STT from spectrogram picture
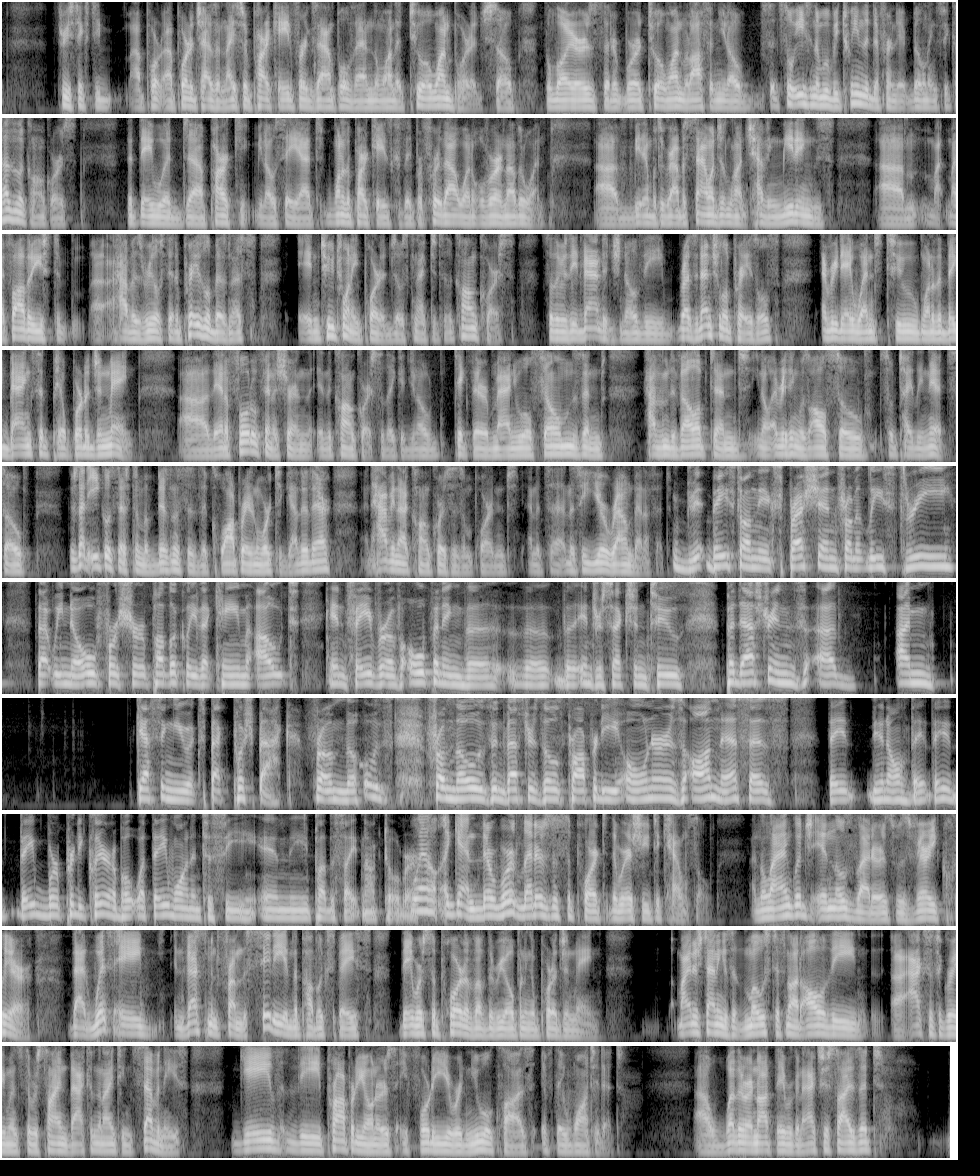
360 uh, Port, uh, Portage has a nicer parkade, for example, than the one at 201 Portage. So the lawyers that are, were at 201 would often, you know, it's so easy to move between the different buildings because of the concourse that they would uh, park, you know, say at one of the parkades because they prefer that one over another one. Uh, being able to grab a sandwich at lunch, having meetings um, my, my, father used to uh, have his real estate appraisal business in 220 Portage that was connected to the concourse. So there was the advantage. You know, the residential appraisals every day went to one of the big banks at Portage in Main. Uh, they had a photo finisher in in the concourse, so they could you know take their manual films and have them developed, and you know everything was all so so tightly knit. So there's that ecosystem of businesses that cooperate and work together there, and having that concourse is important, and it's a, and it's a year round benefit. B- based on the expression from at least three that we know for sure publicly that came out in favor of opening the the the intersection to pedestrians, uh, I'm guessing you expect pushback from those from those investors, those property owners on this as they you know they they they were pretty clear about what they wanted to see in the plebiscite in October. Well, again, there were letters of support that were issued to council, and the language in those letters was very clear that with a investment from the city in the public space, they were supportive of the reopening of Portage and Main. My understanding is that most, if not all, of the uh, access agreements that were signed back in the 1970s gave the property owners a 40 year renewal clause if they wanted it. Uh, whether or not they were going to exercise it,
